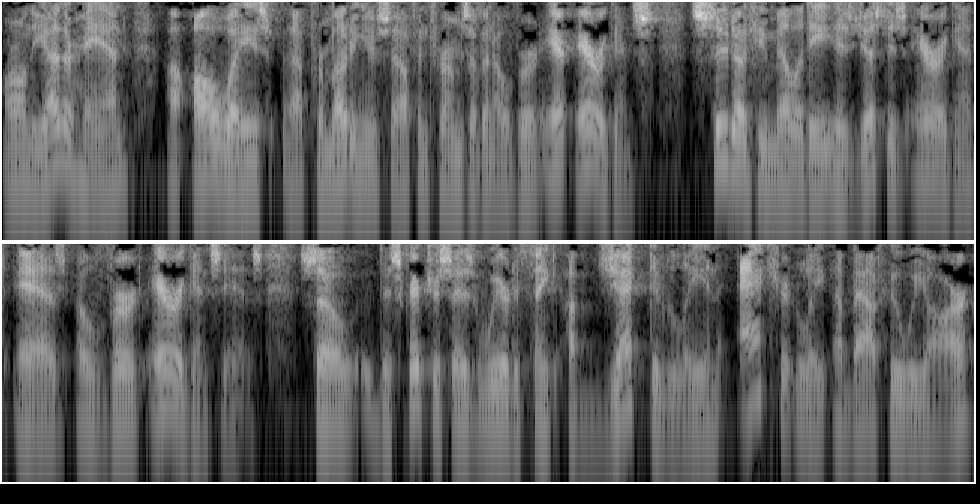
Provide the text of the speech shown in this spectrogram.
or on the other hand, uh, always uh, promoting yourself in terms of an overt ar- arrogance. Pseudo humility is just as arrogant as overt arrogance is. So the scripture says we're to think objectively and accurately about who we are,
